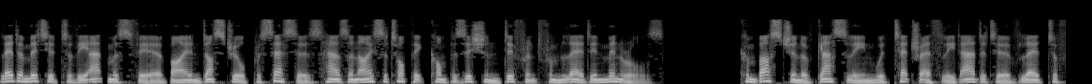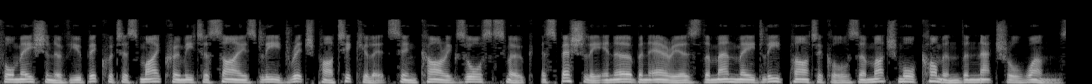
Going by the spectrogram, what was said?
Lead emitted to the atmosphere by industrial processes has an isotopic composition different from lead in minerals. Combustion of gasoline with tetraethyllead additive led to formation of ubiquitous micrometer-sized lead-rich particulates in car exhaust smoke, especially in urban areas the man-made lead particles are much more common than natural ones.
